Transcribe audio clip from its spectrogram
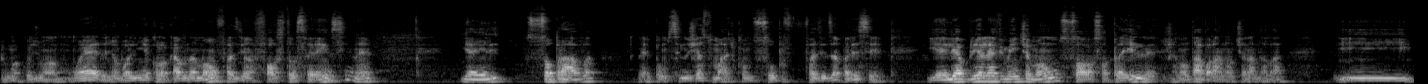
alguma coisa de uma moeda, de uma bolinha, colocava na mão, fazia uma falsa transferência, né? E aí ele soprava, né, como se no gesto mágico, quando o sopro fazia desaparecer. E aí ele abria levemente a mão, só, só para ele, né? Já não estava lá, não tinha nada lá. E,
